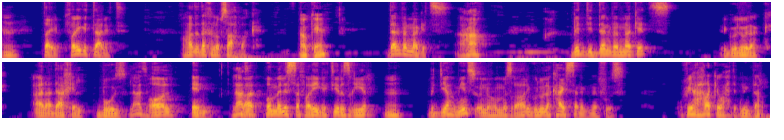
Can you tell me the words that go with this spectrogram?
مم. طيب الفريق الثالث. وهذا دخله بصاحبك. okay. دنفر ناجتس. أها. بدي الدنفر ناجتس يقولوا لك أنا داخل بوز. لازم. اول ان لازم. هم لسه فريق كتير صغير. مم. بدي إياهم ينسوا انه هم صغار يقولوا لك هاي السنة بدنا نفوز. وفيها حركة واحدة بنقدر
